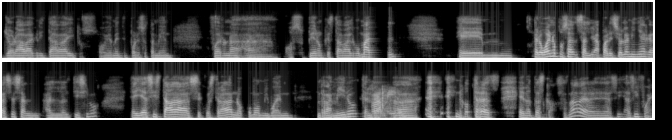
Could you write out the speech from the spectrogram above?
lloraba, gritaba y pues obviamente por eso también fueron a, o supieron que estaba algo mal. Em, pero bueno, pues apareció la niña gracias al, al, Altísimo. Ella sí estaba secuestrada, no como mi buen Ramiro, que andaba en otras, en otras cosas, ¿no? Eh, así, así fue.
